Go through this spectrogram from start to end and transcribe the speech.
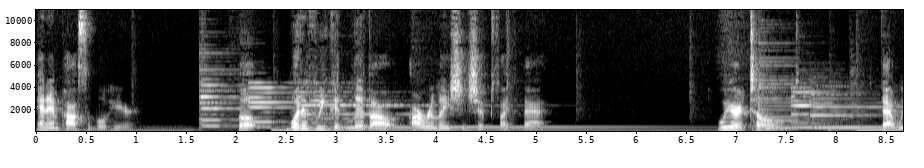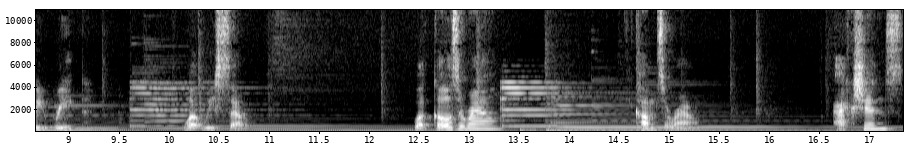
and impossible here. But what if we could live out our relationships like that? We are told that we reap what we sow. What goes around comes around. Actions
